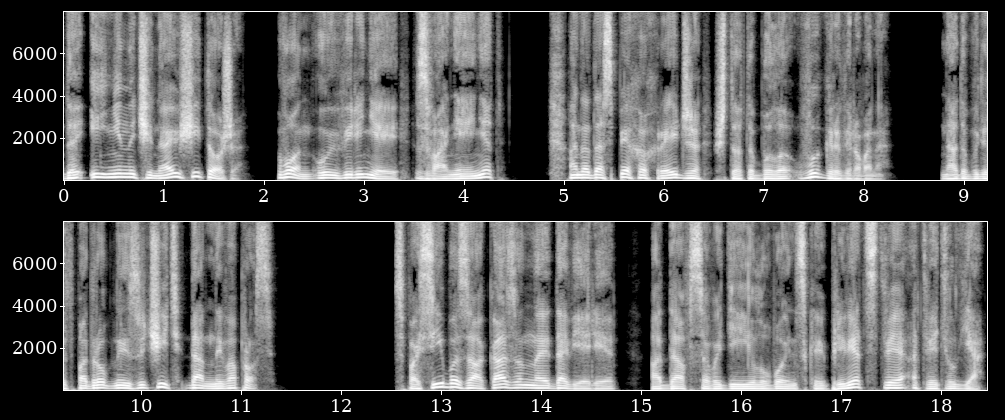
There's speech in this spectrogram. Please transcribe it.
Да и не начинающий тоже. Вон, у Веринеи звания нет. А на доспехах Рейджа что-то было выгравировано. Надо будет подробно изучить данный вопрос. Спасибо за оказанное доверие, отдав Савадиилу воинское приветствие, ответил я.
